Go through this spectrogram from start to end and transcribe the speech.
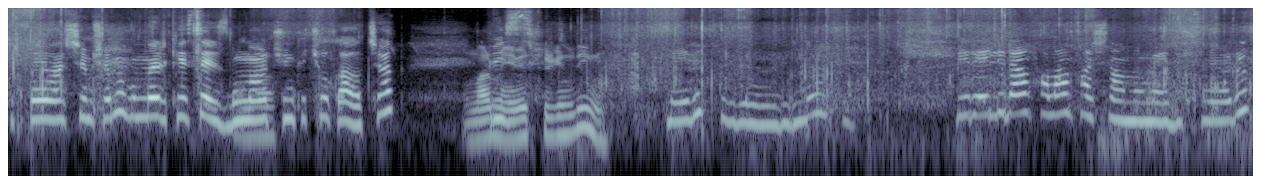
çıkmaya başlamış ama bunları keseriz. Bunlar Bunlar- çünkü çok alçak. Bunlar Biz- meyve sürgünü değil mi? Meyve sürgününü bilmiyorum ki. 1.50'den falan taşlandırmayı düşünüyoruz.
